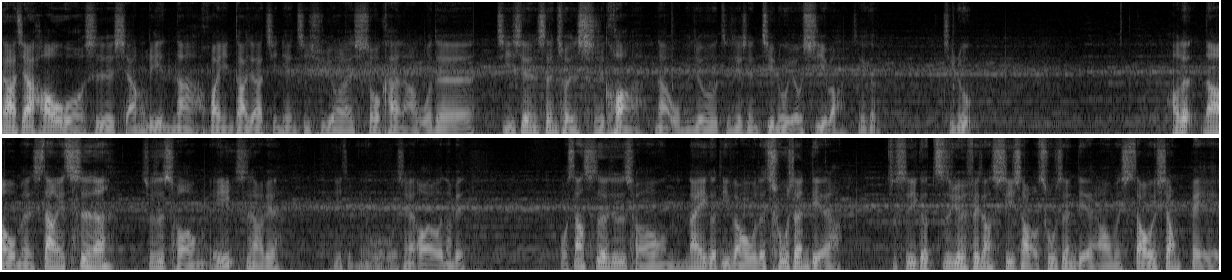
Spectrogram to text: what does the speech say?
大家好，我是祥林，那欢迎大家今天继续又来收看啊我的极限生存实况啊，那我们就直接先进入游戏吧。这个进入，好的，那我们上一次呢，就是从诶是哪边？诶这边我我现在哦那边，我上次呢就是从那一个地方，我的出生点啊，就是一个资源非常稀少的出生点，啊我们稍微向北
